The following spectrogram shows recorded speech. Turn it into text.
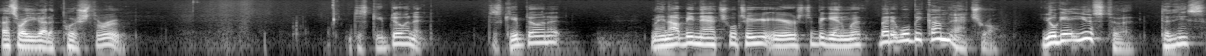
That's why you got to push through. Just keep doing it. Just keep doing it. May not be natural to your ears to begin with, but it will become natural. You'll get used to it. Denise?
